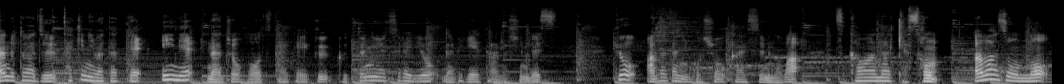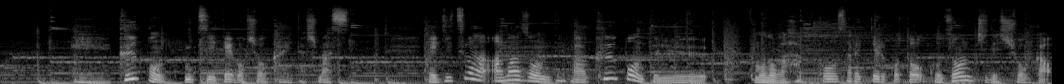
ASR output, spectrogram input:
ャンル問わず多岐にわたっていいねな情報を伝えていくグッドニュースレディオナビゲーターのしゅんです。今日あなたにご紹介するのは使わなきゃ損 Amazon の、えー、クーポンについてご紹介いたします。え、実は Amazon ではクーポンというものが発行されていることをご存知でしょうか、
